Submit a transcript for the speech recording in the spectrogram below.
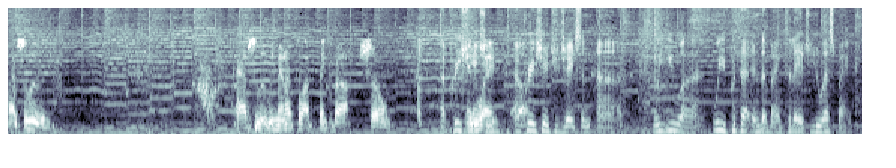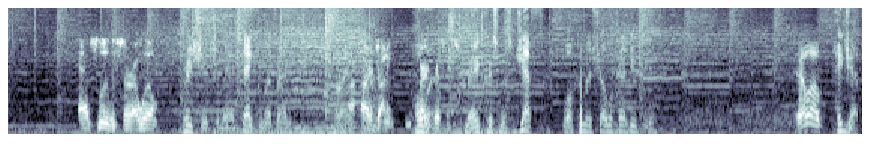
Absolutely. Absolutely, man. That's a lot to think about. So, I appreciate Anyway, you. I appreciate you, Jason. Uh, will you uh, will you put that in the bank today? It's U.S. Bank. absolutely, sir, I will. Appreciate you, man. Thank you, my friend. All right. All right, Johnny. Hold Merry on. Christmas. Merry Christmas, Jeff. Welcome to the show. What can I do for you? Hello. Hey, Jeff.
